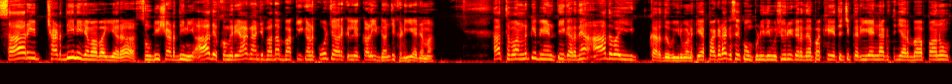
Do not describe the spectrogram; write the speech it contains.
ਸਾਰੀ ਛੱਡਦੀ ਨਹੀਂ ਜਮਾ ਬਾਈ ਯਾਰ, ਸੁੰਡੀ ਛੱਡਦੀ ਨਹੀਂ। ਆਹ ਦੇਖੋ ਮੇਰੇ, ਆਹ ਗੰਜ ਪਾਤਾ ਬਾਕੀ ਕਣਕ ਉਹ 4 ਕਿੱਲੇ ਕਾਲੀ ਡੰਜ ਖੜੀ ਆ ਜਮਾ। ਹੱਥ ਬੰਨ ਕੇ ਬੇਨਤੀ ਕਰਦੇ ਆ, ਆਹ ਦਵਾਈ ਕਰ ਦਿਓ ਵੀਰ ਬਣ ਕੇ। ਆਪਾਂ ਕਿਹੜਾ ਕਿਸੇ ਕੰਪਨੀ ਦੀ ਮਸ਼ਹੂਰੀ ਕਰਦੇ ਆਪਾਂ ਖੇਤ 'ਚ ਕਰੀਏ ਇੰਨਾ ਕੁ ਤਜਰਬਾ ਆਪਾਂ ਨੂੰ।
